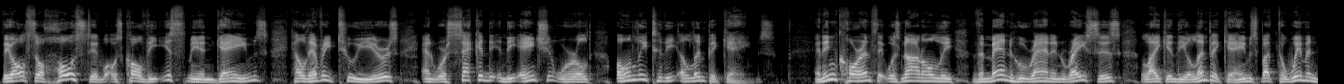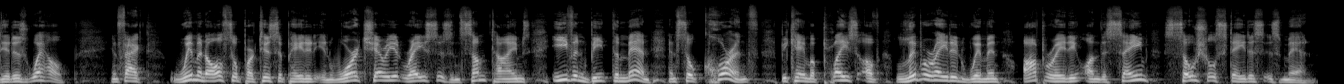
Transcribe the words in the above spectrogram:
They also hosted what was called the Isthmian Games, held every two years, and were second in the ancient world only to the Olympic Games. And in Corinth, it was not only the men who ran in races, like in the Olympic Games, but the women did as well. In fact, women also participated in war chariot races and sometimes even beat the men. And so Corinth became a place of liberated women operating on the same social status as men.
